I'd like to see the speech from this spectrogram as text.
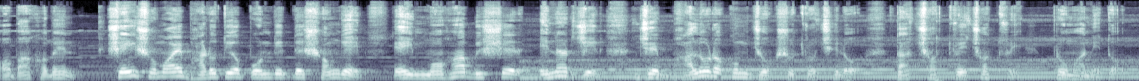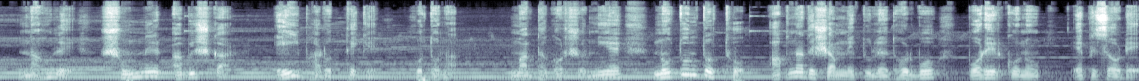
অবাক হবেন, সেই সময় ভারতীয় পণ্ডিতদের সঙ্গে এই মহাবিশ্বের এনার্জির যে ভালো রকম যোগসূত্র ছিল, তা ছত্রে ছত্রে প্রমাণিত। না হলে শূন্যের আবিষ্কার এই ভারত থেকে হতো না। মাধ্যাকর্ষণ নিয়ে নতুন তথ্য আপনাদের সামনে তুলে ধরব পরের কোনো এপিসোডে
